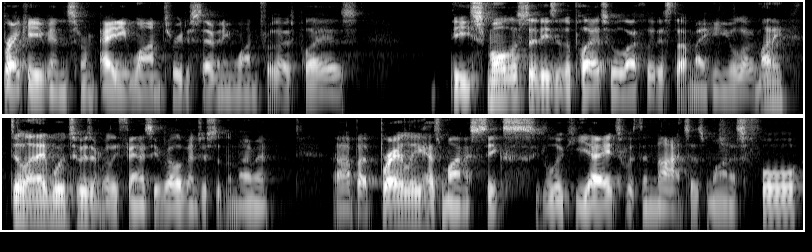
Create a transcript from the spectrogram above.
break evens from 81 through to 71 for those players. The smallest, so these are the players who are likely to start making you a lot of money. Dylan Edwards, who isn't really fantasy relevant just at the moment. Uh, but Brailey has minus six. Luke Yates with the Knights has minus four.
